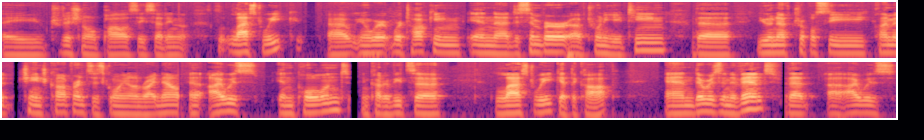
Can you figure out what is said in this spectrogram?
a traditional policy setting. Last week, uh, you know, we're, we're talking in uh, December of 2018. The UNFCCC Climate Change Conference is going on right now. Uh, I was in Poland, in Katowice, last week at the COP, and there was an event that uh, I was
